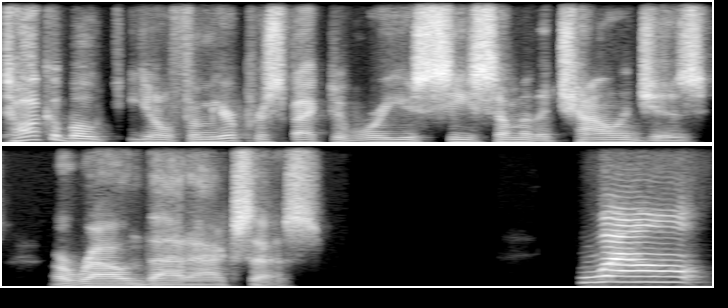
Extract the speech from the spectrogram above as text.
talk about you know from your perspective where you see some of the challenges around that access Well,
